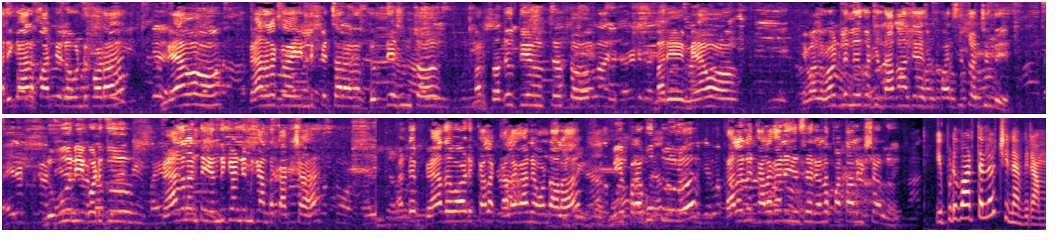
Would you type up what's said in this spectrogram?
అధికార పార్టీలో ఉండి కూడా మేము పేదలకు ఇల్లు ఇప్పించాలన్న దుర్దేశంతో మరి సదుద్దేశంతో మరి మేము ఇవాళ రోడ్ల మీదకి వచ్చి ధర్నాలు చేసిన పరిస్థితి వచ్చింది. నువ్వు నీ కొడుకు పేదలంటే ఎందుకండి మీకు అంత కక్ష? అంటే పేదవాడి కళ కలగానే ఉండాలా? మీ ప్రభుత్వంలో కళని కలగానే చేశారు ఎలా పట్టాల విషయాల్లో. ఇప్పుడు వార్తలో చిన్న విరామం.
